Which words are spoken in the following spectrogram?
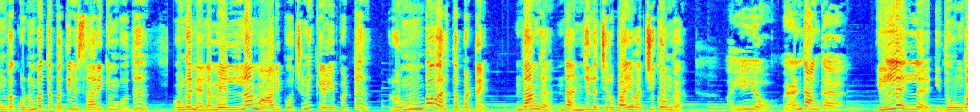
உங்க குடும்பத்தை பத்தி விசாரிக்கும் போது உங்க நிலைமை எல்லாம் மாறி போச்சுன்னு கேள்விப்பட்டு ரொம்ப வருத்தப்பட்டேன். இந்தாங்க இந்த அஞ்சு லட்சம் ரூபாய வச்சுக்கோங்க. ஐயோ வேண்டாங்க. இல்ல இல்ல இது உங்க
